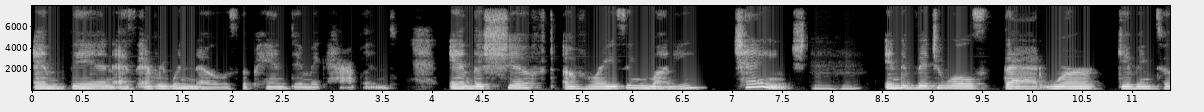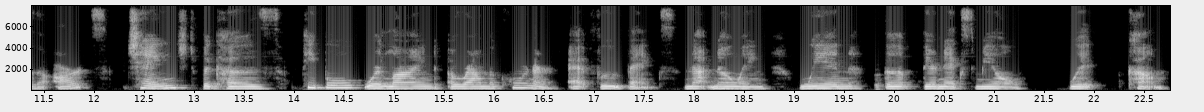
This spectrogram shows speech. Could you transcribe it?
And then, as everyone knows, the pandemic happened and the shift of raising money changed. Mm-hmm. Individuals that were giving to the arts changed because people were lined around the corner at food banks, not knowing when the their next meal would come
